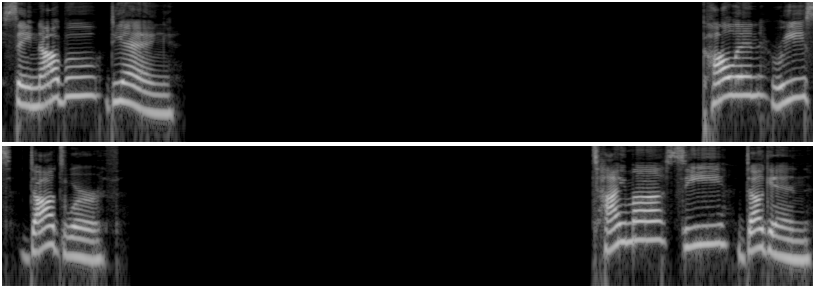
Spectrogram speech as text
Senabu Dieng. Colin Reese Dodsworth. Tima C. Duggan.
